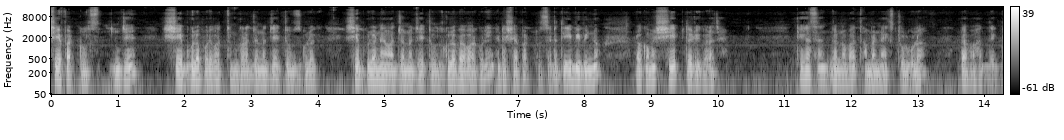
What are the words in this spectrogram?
shaper tools যে শেপগুলো পরিবর্তন করার জন্য যে টুলসগুলো শেপগুলো নেওয়ার জন্য যে টুলসগুলো ব্যবহার করি, এটা শেপার টুলস এটা দিয়ে বিভিন্ন রকমের শেপ তৈরি করা যায়। ঠিক আছে, ধন্যবাদ, আমরা নেক্সট টুলগুলো ব্যবহার দেখব।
